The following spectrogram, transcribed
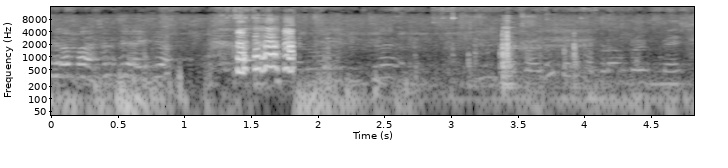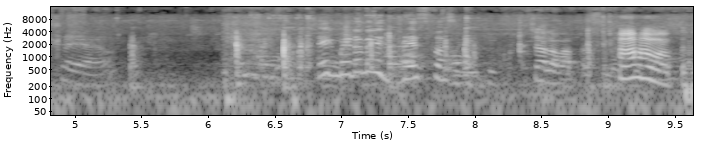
मेरा बाजू से आ गया एक मिनट मेरी ड्रेस फंस गई थी चलो वापस। हाँ हाँ वापस।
